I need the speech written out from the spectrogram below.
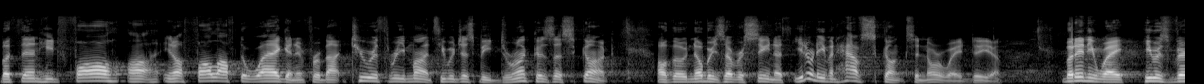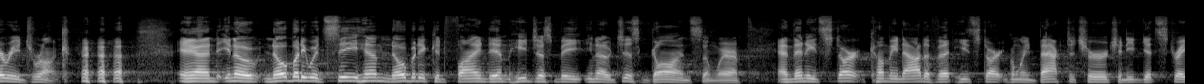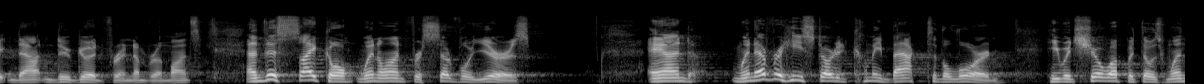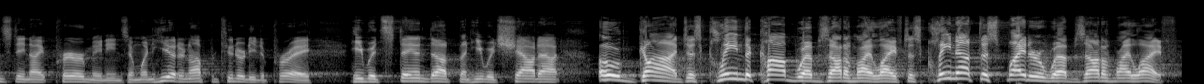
But then he'd fall, uh, you know, fall off the wagon, and for about two or three months, he would just be drunk as a skunk. Although nobody's ever seen it, you don't even have skunks in Norway, do you? But anyway, he was very drunk. and, you know, nobody would see him, nobody could find him. He'd just be, you know, just gone somewhere. And then he'd start coming out of it. He'd start going back to church and he'd get straightened out and do good for a number of months. And this cycle went on for several years. And whenever he started coming back to the Lord, he would show up at those Wednesday night prayer meetings. And when he had an opportunity to pray, he would stand up and he would shout out, Oh God, just clean the cobwebs out of my life. Just clean out the spider webs out of my life.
